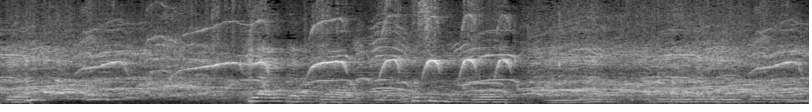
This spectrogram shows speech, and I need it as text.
Okay. Ano? Glider po. Ayan, ito si Nico. Ayan, kakantahan ka ni Nico, ha?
